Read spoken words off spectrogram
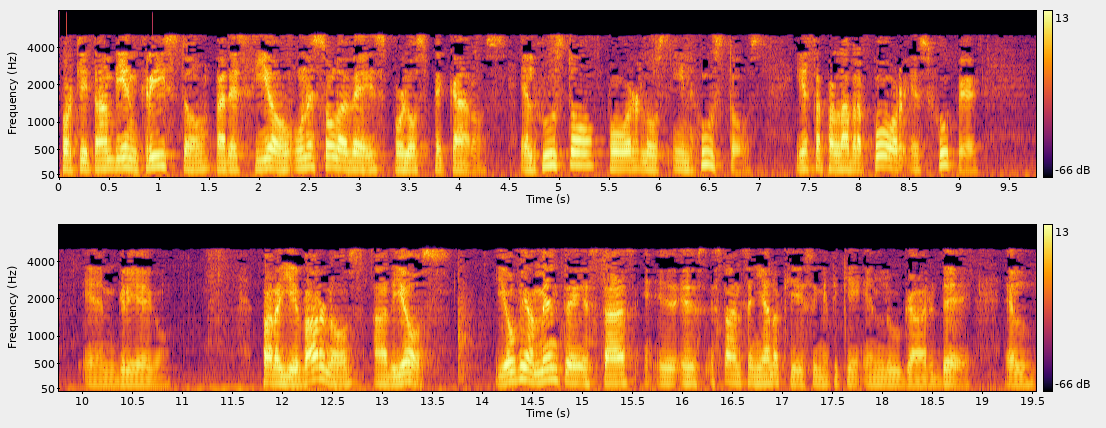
Porque también Cristo padeció una sola vez por los pecados, el justo por los injustos. Y esta palabra por es huper en griego. Para llevarnos a Dios y obviamente estás, eh, está enseñando que significa en lugar de. el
